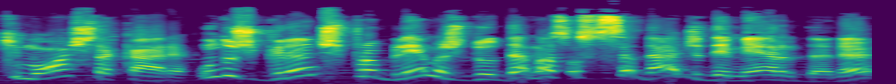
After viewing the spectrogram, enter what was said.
que mostra, cara, um dos grandes problemas do- da nossa sociedade de merda, né?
